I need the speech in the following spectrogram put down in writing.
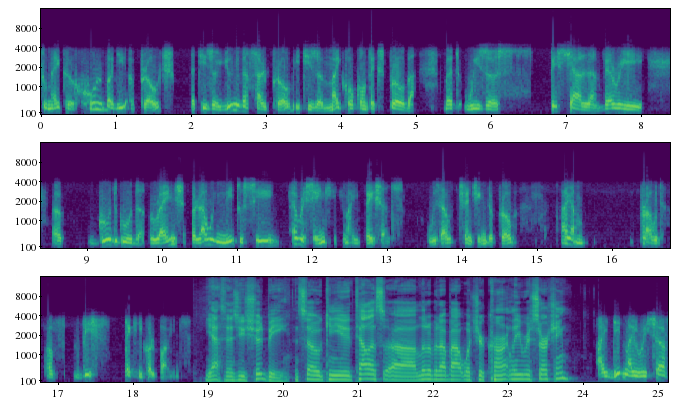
to make a whole body approach that is a universal probe. It is a microconvex probe, but with a special, very good, good range, allowing me to see everything in my patients without changing the probe. I am proud of this technical points. Yes, as you should be. So, can you tell us uh, a little bit about what you're currently researching? I did my research,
